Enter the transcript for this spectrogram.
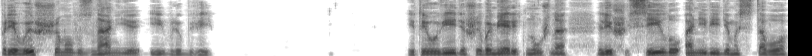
превысшему в знании и в любви. И ты увидишь, ибо мерить нужно лишь силу, а не видимость того,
